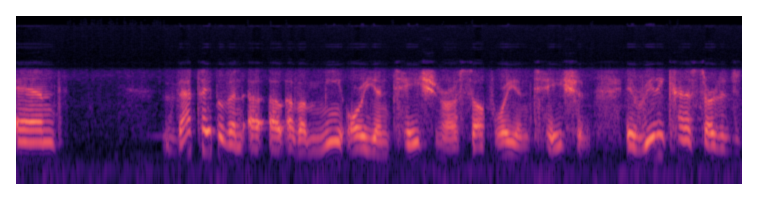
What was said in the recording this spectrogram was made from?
and that type of an uh, of a me orientation or a self orientation, it really kind of started to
